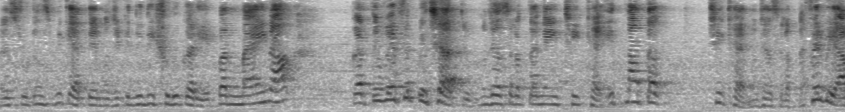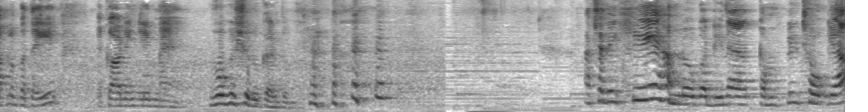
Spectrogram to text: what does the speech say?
मेरे स्टूडेंट्स भी कहते हैं, मुझे कि दीदी शुरू करिए। पर मैं ही ना करते हुए फिर पीछे आती हूँ। मुझे ऐसा लगता है, नहीं, ठीक है। इतना तक ठीक है, मुझे ऐसा लगता है। फिर भी आप लोग बताइए अकॉर्डिंगली मैं वो भी शुरू कर दूँगी अच्छा देखिए, हम लोगों का डिनर कंप्लीट हो गया।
